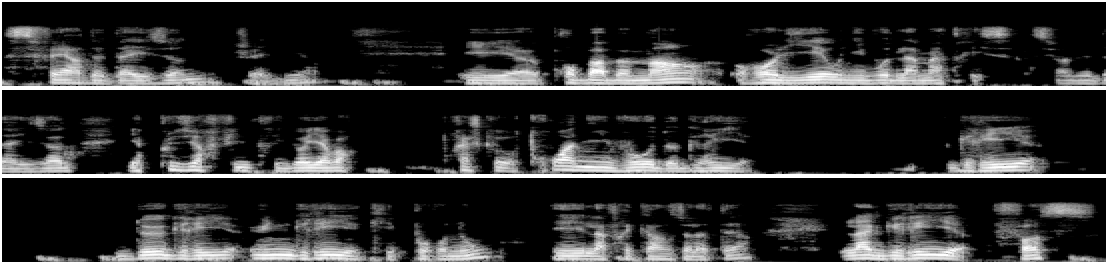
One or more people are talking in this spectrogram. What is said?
sphère de Dyson, j'allais dire, et euh, probablement relié au niveau de la matrice. Sur le Dyson, il y a plusieurs filtres. Il doit y avoir presque trois niveaux de grille. Grille, deux grilles, une grille qui est pour nous et la fréquence de la Terre, la grille fausse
